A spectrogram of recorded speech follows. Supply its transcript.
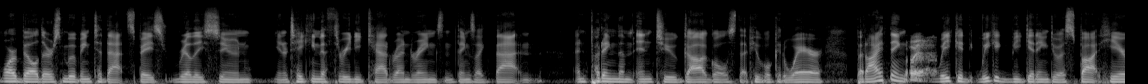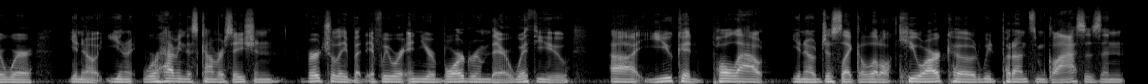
more builders moving to that space really soon, you know, taking the 3D CAD renderings and things like that and and putting them into goggles that people could wear. But I think Oh, yeah. we could we could be getting to a spot here where you know you know we're having this conversation virtually, but if we were in your boardroom there with you, uh, you could pull out you know just like a little QR code. We'd put on some glasses and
